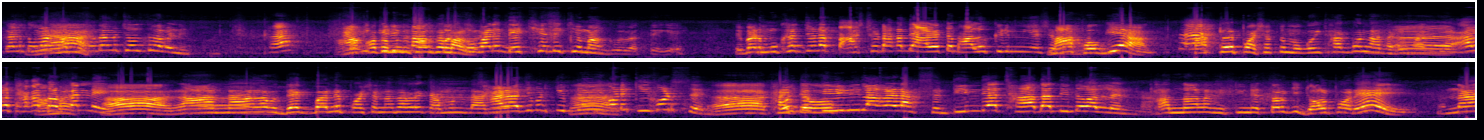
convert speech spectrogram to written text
তাহলে তোমার হ্যাঁ। হাতে চলতে হবে হ্যাঁ? আমি কথা ক্রিম মাখবো তোমারে দেখিয়ে দেখিয়ে মাখবো এবার থেকে। এবার মুখের জন্য পাঁচশো টাকা দিয়ে আরেকটা ভালো ক্রিম নিয়ে এসে। মা থাকলে পয়সা তো মগই থাকব না থাকলে হ্যাঁ, আমার থাকার দরকার নেই। হ্যাঁ, না না দেখবা না পয়সা না থাকলে কেমন লাগে। সারা জীবন হ্যাঁ। করে কি করছেন? হ্যাঁ খাইতে রাখছেন টিন দেওয়া ছাদ দিতে পারলেন না। আর না লাগে টিনের তোর কি জল পড়ে? না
